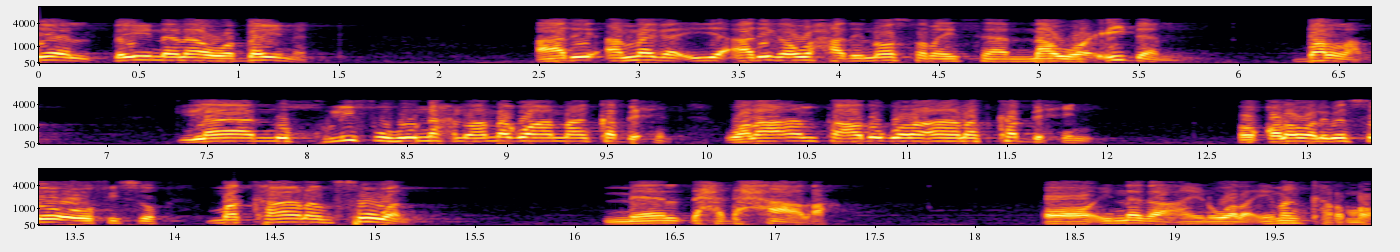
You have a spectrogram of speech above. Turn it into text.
yeel baynanaa wa baynak adi annaga iyo adiga waxaad inoo samaysaa mawcidan ballan laa nukhlifuhu naxnu annagu aanaan ka bixin walaa anta adiguna aanad ka bixin oo qolo waliba soo oofiso makaanan suwan meel dhexdhexaad ah oo innaga aynu wada iman karno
